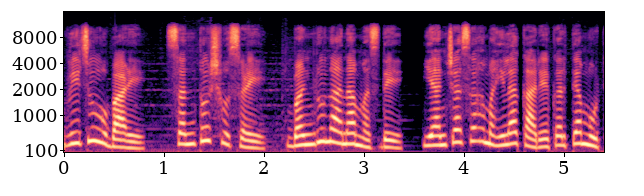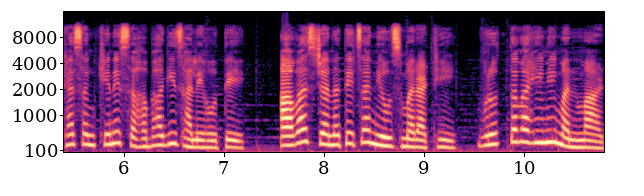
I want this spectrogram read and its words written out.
विजू उबाळे संतोष हुसळे बंडू नाना मसदे यांच्यासह महिला कार्यकर्त्या मोठ्या संख्येने सहभागी झाले होते. आवाज जनतेचा न्यूज मराठी वृत्तवाहिनी मनमाड.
